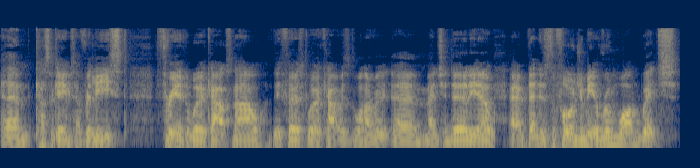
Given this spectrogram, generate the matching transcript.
Um, Castle Games have released three of the workouts now. The first workout was the one I uh, mentioned earlier. Um, then there's the 400 meter run one, which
